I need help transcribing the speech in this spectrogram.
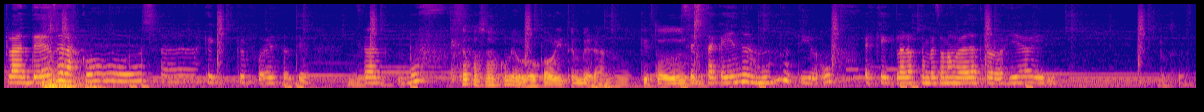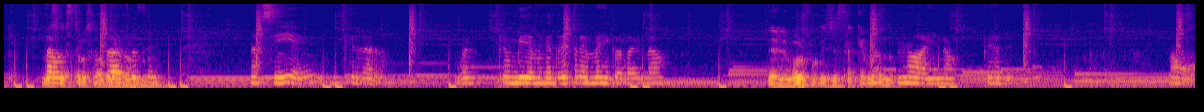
planteense las cosas. ¿Qué, qué fue esto, tío? O sea, uf, ¿Qué está pasando con Europa ahorita en verano? Que todo... se está cayendo el mundo, tío. Uf, es que claro, es que empezamos a ver la astrología y. Los astros, los astros hablaron. sí. No, sí, eh. Qué raro. Bueno, qué envidia. Me encantaría estar en México right now. En el Golfo que se está quemando. No, ahí no. Fíjate. No.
